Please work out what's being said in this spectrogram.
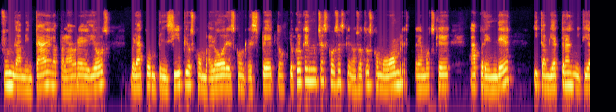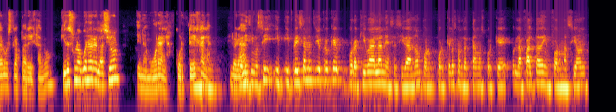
fundamentada en la palabra de Dios, ¿verdad? Con principios, con valores, con respeto. Yo creo que hay muchas cosas que nosotros como hombres tenemos que aprender y también transmitir a nuestra pareja, ¿no? ¿Quieres una buena relación? Enamórala, cortéjala. Buenísimo, sí, y, precisamente yo creo que por aquí va la necesidad, ¿no? ¿Por, ¿Por, qué los contactamos? Porque la falta de información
